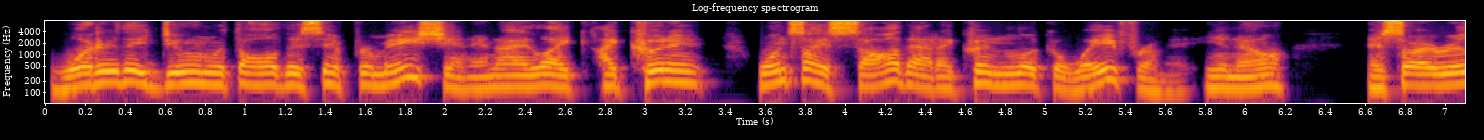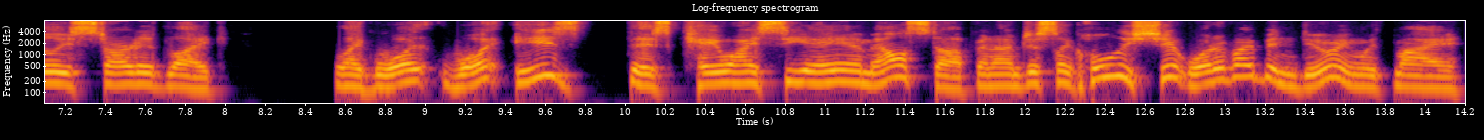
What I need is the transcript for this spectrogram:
what are they doing with all this information? And i like i couldn't once i saw that i couldn't look away from it you know? And so i really started like like what what is this kyc aml stuff? And i'm just like holy shit what have i been doing with my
